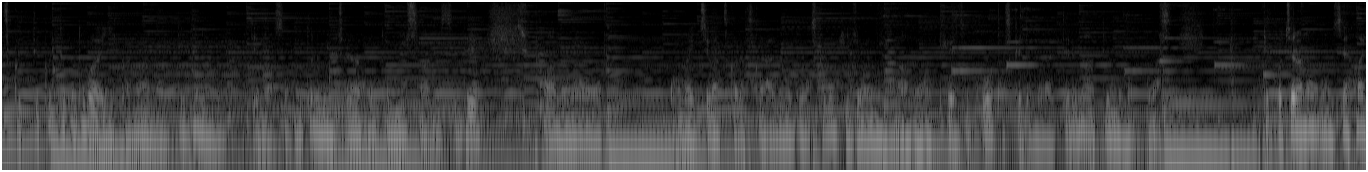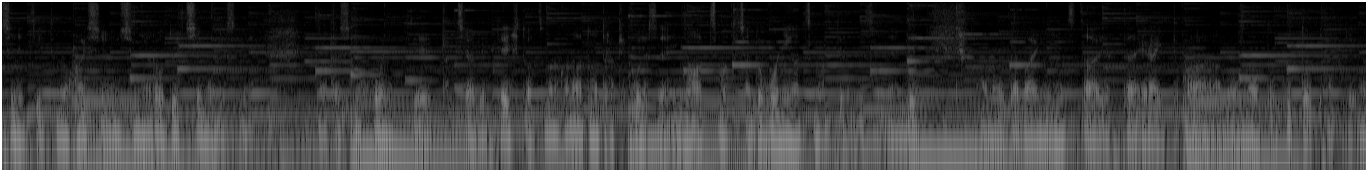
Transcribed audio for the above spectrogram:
作っていくってことがいいかななんていうふうに思っています。本当にミチュラは本当にいいサービスで、あのの1月から使い始めてますけど、非常にあの継続を助けてもらえてるなというふうに思ってます。でこちらの音声配信についての配信を一緒にやろうというチームをですね、私の方に立ち上げて人集まるかなと思ったら結構ですね、今集まってちゃんと5人集まってるんですよね。で、あのお互いにインスタやったら偉いとか、あのノートグッドとかって、あ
